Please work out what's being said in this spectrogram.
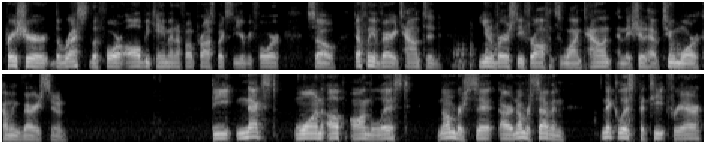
Pretty sure the rest of the four all became NFL prospects the year before. So definitely a very talented university for offensive line talent, and they should have two more coming very soon. The next one up on the list, number six or number seven, Nicholas Petit Frere.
